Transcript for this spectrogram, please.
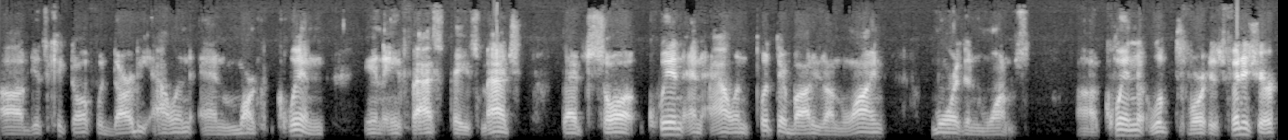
uh, gets kicked off with Darby Allin and Marq Quen in a fast paced match that saw Quen and Allin put their bodies on the line more than once. Uh, Quen looked for his finisher,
